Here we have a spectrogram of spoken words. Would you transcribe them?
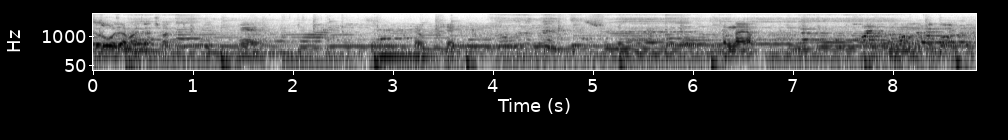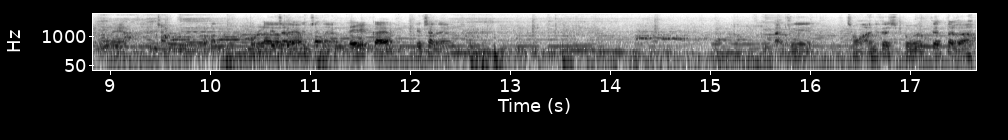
들어오자마자 전 입구. 네. 이렇게 됐나요? 음, 된것 같아요. 됐나요? 쫙 들어갔네. 올라가나요? 괜찮아요. 내릴까요? 괜찮아요. 나중에 정 아니다 싶으면 뗐다가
